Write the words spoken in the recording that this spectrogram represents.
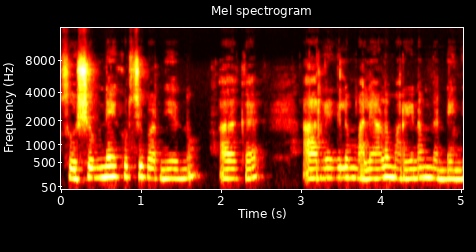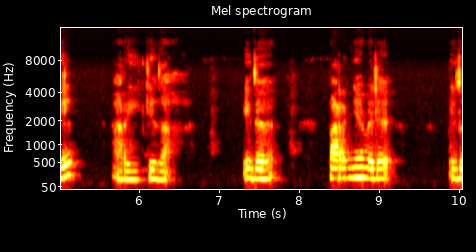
സുഷുമ്നെക്കുറിച്ച് പറഞ്ഞിരുന്നു. അതൊക്കെ ആർക്കെങ്കിലും മലയാളം അറിയണം എന്നുണ്ടെങ്കിൽ അറിയിക്കുക. ഇത് പറഞ്ഞവർ ഇത്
